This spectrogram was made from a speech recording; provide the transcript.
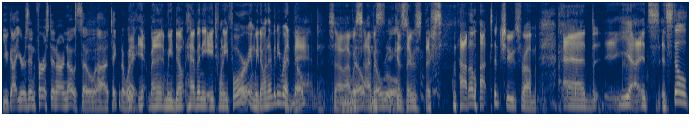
you got yours in first in our notes, so uh, take it away. We, yeah, but we don't have any A24 and we don't have any red Nope. band. So I was, Nope, I was, no because there's, there's not a lot to choose from. And yeah, it's, it's still,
